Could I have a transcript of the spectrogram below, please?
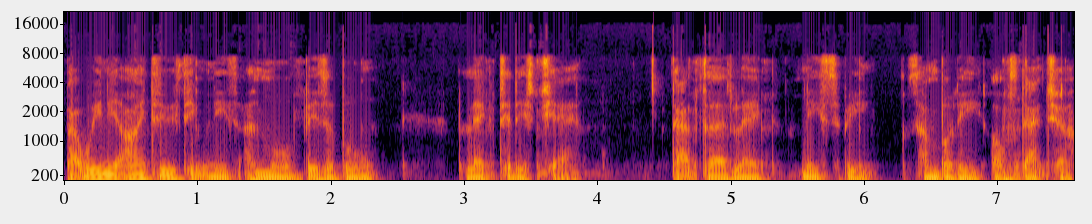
But we need, I do think we need a more visible leg to this chair. That third leg needs to be somebody of stature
